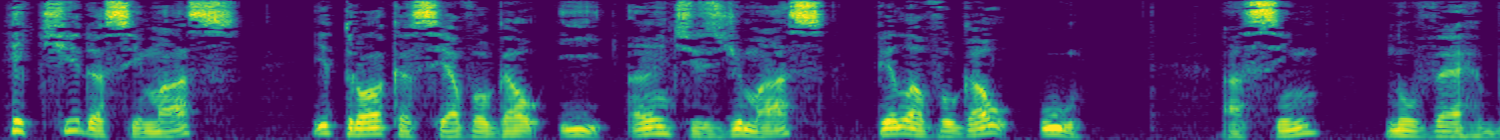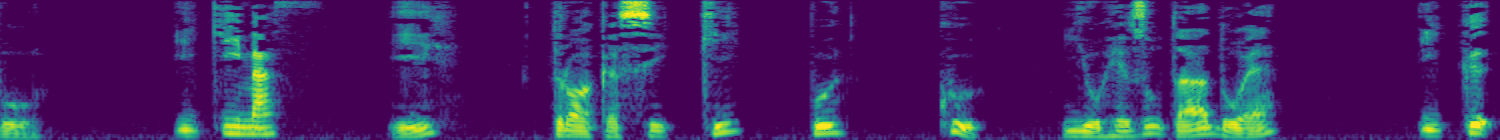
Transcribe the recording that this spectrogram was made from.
retira-se mas e troca-se a vogal i antes de mas pela vogal u. Assim, no verbo 行きます。 ir, troca-se ki por ku, e o resultado é 行く。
